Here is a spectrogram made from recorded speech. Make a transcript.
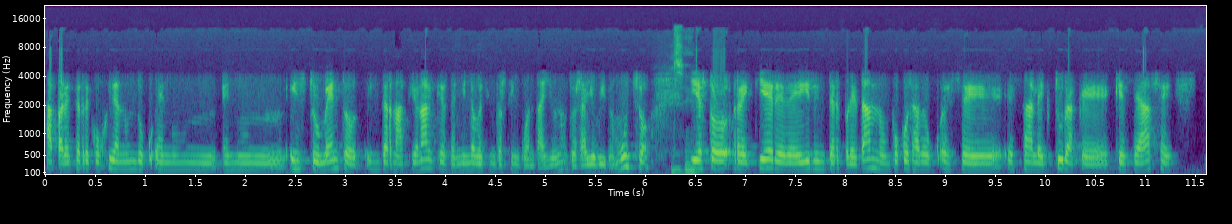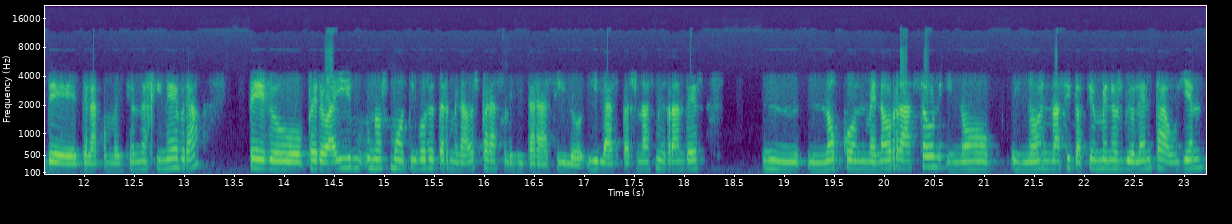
aparece recogida en un, en un, en un instrumento internacional que es de 1951, entonces ha llovido mucho y esto requiere de ir interpretando un poco esa, esa lectura que, que se hace de, de la Convención de Ginebra pero, pero hay unos motivos determinados para solicitar asilo y las personas migrantes no con menor razón y no y no en una situación menos violenta huyen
